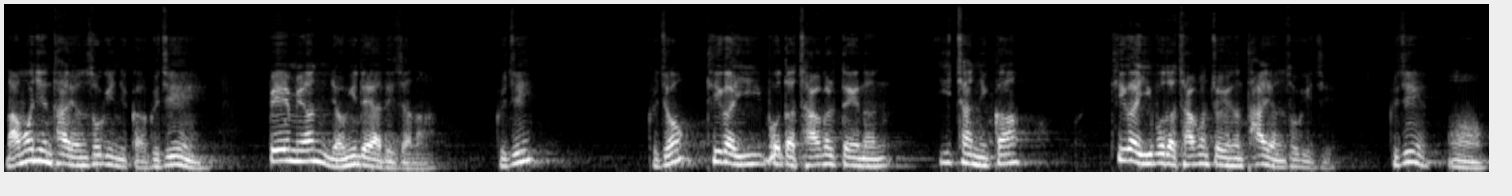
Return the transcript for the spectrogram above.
나머지는 다 연속이니까, 그지? 빼면 0이 돼야 되잖아. 그지? 그죠? T가 2보다 작을 때에는 2차니까, T가 2보다 작은 쪽에는 다 연속이지. 그지? 어.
